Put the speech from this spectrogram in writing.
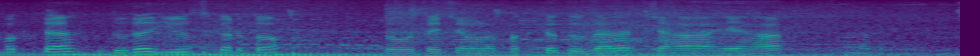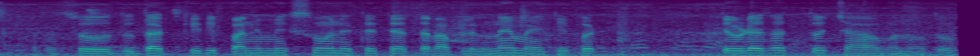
फक्त दुधच यूज करतो. सो त्याच्यामुळे फक्त दुधाचा चहा आहे हा. सो दुधात किती पाणी मिक्स होऊन येते त्या तर आपल्याला नाही माहिती बट तेवढ्याचाच तो चहा बनवतो.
